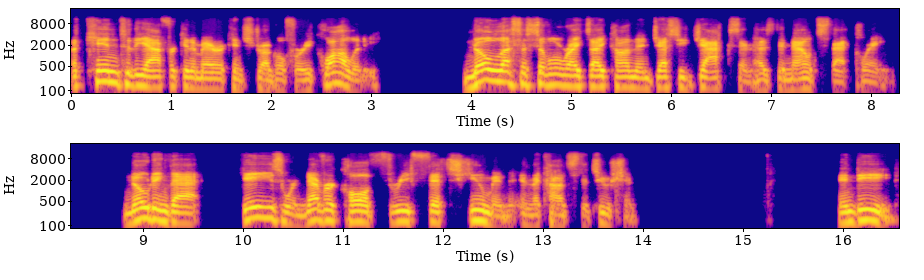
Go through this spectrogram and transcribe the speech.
akin to the African American struggle for equality. No less a civil rights icon than Jesse Jackson has denounced that claim, noting that gays were never called three fifths human in the Constitution. Indeed,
